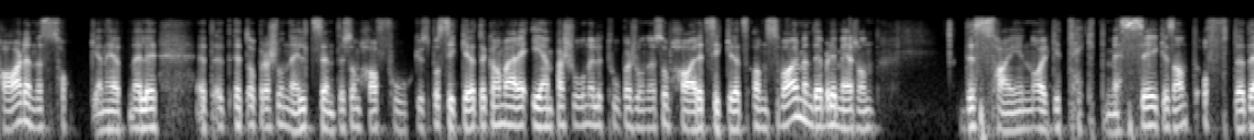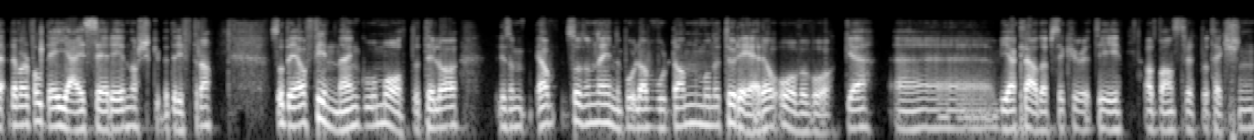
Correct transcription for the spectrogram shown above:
har denne sokkenheten eller et, et, et, operasjonelt senter som har fokus på sikkerhet. Det kan være én person eller to personer som har et sikkerhetsansvar, men det blir mer sånn design- og arkitektmessig. ikke sant? Ofte, det, det er i hvert fall det jeg ser i norske bedrifter. Da. Så det å finne en god måte til å liksom, ja, sånn som du er inne på, Olav, hvordan monitorere og overvåke eh, via Cloud Up Security, Advanced Threat Protection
